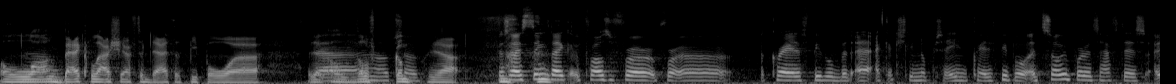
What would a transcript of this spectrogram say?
a long backlash after that. That people uh, Yeah, a I lot of so. yeah Because I think like for also for for uh, creative people, but uh, ac- actually not per se creative people, it's so important to have this. Uh,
